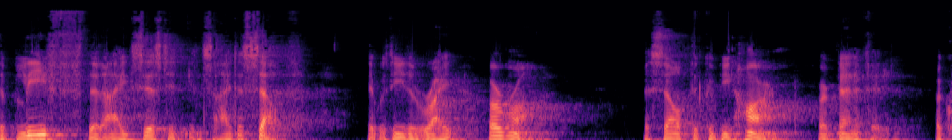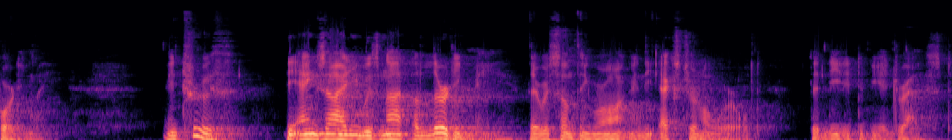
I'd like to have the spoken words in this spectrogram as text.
the belief that I existed inside a self that was either right or wrong, a self that could be harmed or benefited accordingly. In truth, the anxiety was not alerting me there was something wrong in the external world that needed to be addressed.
